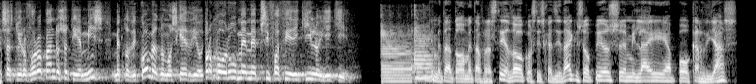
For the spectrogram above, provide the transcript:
Σας πληροφορώ πάντως ότι εμείς με το δικό μας νομοσχέδιο προχωρούμε με ψηφοθυρική λογική. Και μετά το μεταφραστή, εδώ ο Κωστής Χατζηδάκης, ο οποίος ε, μιλάει από καρδιάς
